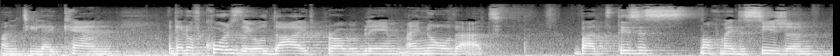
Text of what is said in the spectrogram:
until i can. And then of course they all died probably. I know that. But this is not my decision.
